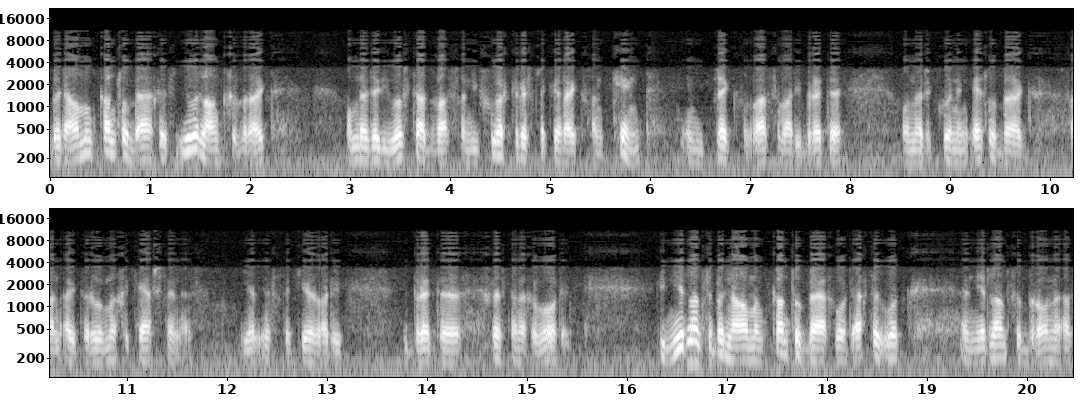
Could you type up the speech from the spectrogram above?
benaming Canterbury is eeuwenlang gebruik omdat dit die hoofstad was van die voorchristelike ryk van Kent en die plek was waar die Britte onder koning Ethelbert vanuit Rome gekersten is. Die eerste keer wat die, die Britte Christene geword het. Die Nederlandse benaming Kantelberg word egter ook in Nederlandse bronne as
